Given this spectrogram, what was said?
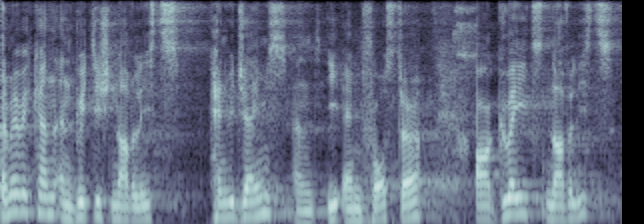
American and British novelists Henry James and E.M. Forster are great novelists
